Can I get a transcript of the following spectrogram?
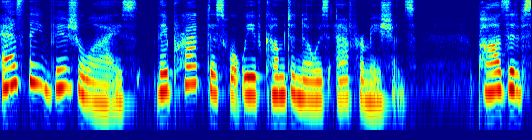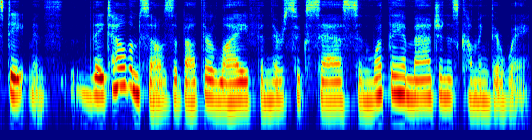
As they visualize, they practice what we have come to know as affirmations positive statements they tell themselves about their life and their success and what they imagine is coming their way.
